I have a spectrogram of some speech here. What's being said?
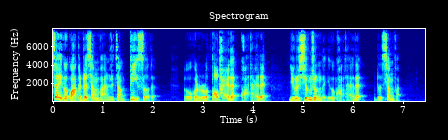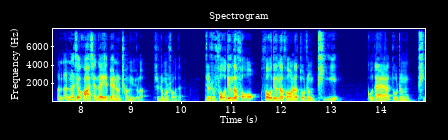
再一个卦跟这相反，是讲闭塞的，呃，或者说倒台的、垮台的。一个是兴盛的，一个垮台的，这相反。那那些话现在也变成成语了，是这么说的。就是否定的否，否定的否呢，读成否，古代啊读成否，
